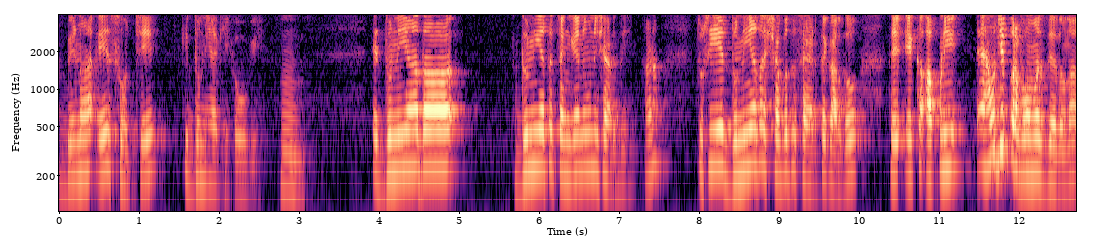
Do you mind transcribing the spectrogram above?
ਬਿਨਾ ਇਹ ਸੋਚੇ ਕਿ ਦੁਨੀਆ ਕੀ ਕਹੂਗੀ। ਹੂੰ। ਇਹ ਦੁਨੀਆ ਦਾ ਦੁਨੀਆ ਤਾਂ ਚੰਗਿਆਂ ਨੂੰ ਨਹੀਂ ਛੱਡਦੀ ਹਨਾ? ਤੁਸੀਂ ਇਹ ਦੁਨੀਆ ਦਾ ਸ਼ਬਦ ਸਾਈਡ ਤੇ ਕਰ ਦਿਓ ਤੇ ਇੱਕ ਆਪਣੀ ਇਹੋ ਜਿਹੀ ਪਰਫਾਰਮੈਂਸ ਦੇ ਦਿਓ ਨਾ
